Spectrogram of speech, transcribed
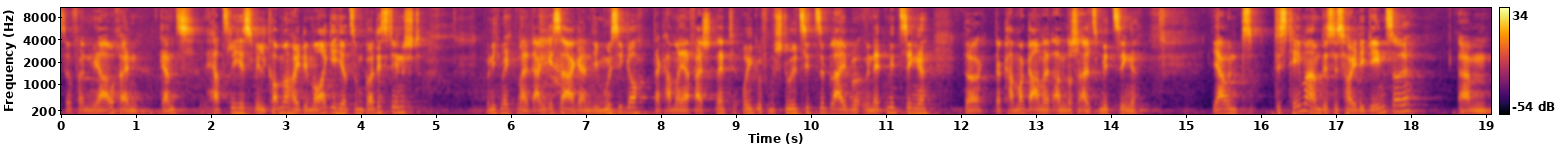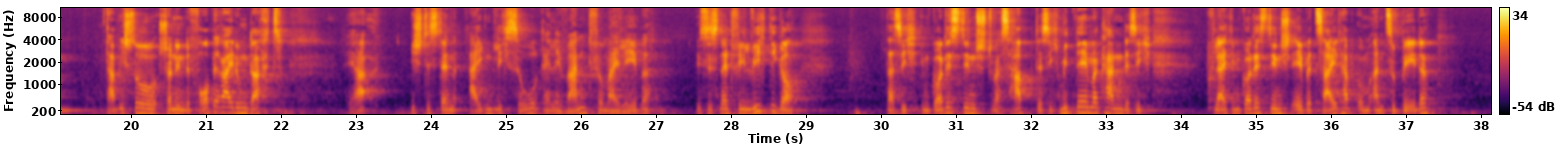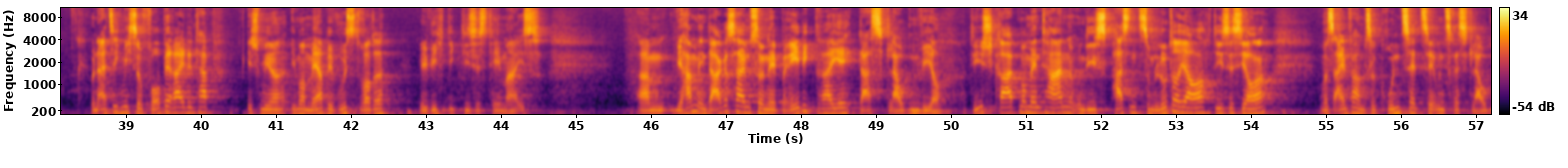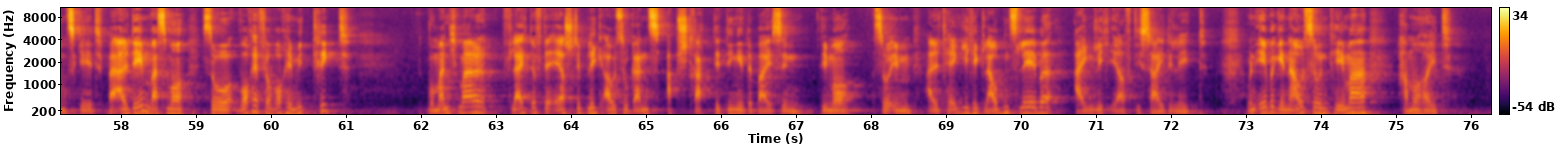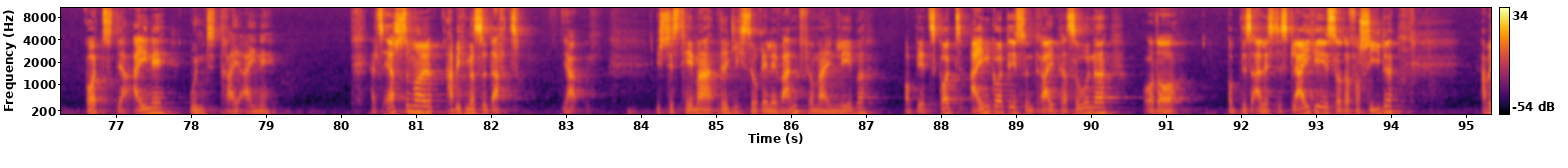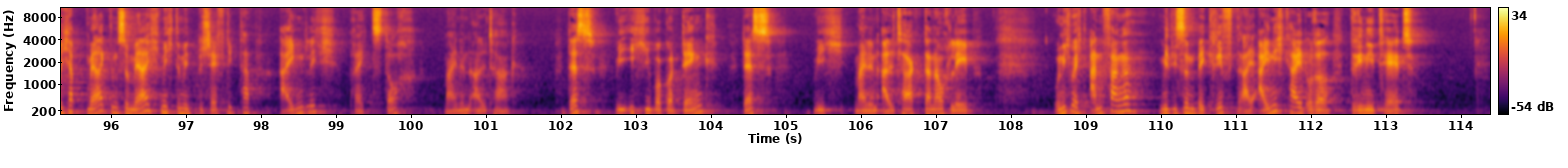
So von mir auch ein ganz herzliches Willkommen heute Morgen hier zum Gottesdienst. Und ich möchte mal Danke sagen an die Musiker. Da kann man ja fast nicht ruhig auf dem Stuhl sitzen bleiben und nicht mitsingen. Da, da kann man gar nicht anders als mitsingen. Ja, und das Thema, um das es heute gehen soll, ähm, da habe ich so schon in der Vorbereitung gedacht, ja, ist das denn eigentlich so relevant für mein Leben? Ist es nicht viel wichtiger, dass ich im Gottesdienst was habe, das ich mitnehmen kann, dass ich vielleicht im Gottesdienst eben Zeit habe, um anzubeten. Und als ich mich so vorbereitet habe, ist mir immer mehr bewusst worden, wie wichtig dieses Thema ist. Ähm, wir haben in Dagersheim so eine Predigtreihe, das glauben wir. Die ist gerade momentan und die ist passend zum Lutherjahr dieses Jahr wo es einfach um so Grundsätze unseres Glaubens geht. Bei all dem, was man so Woche für Woche mitkriegt, wo manchmal vielleicht auf den ersten Blick auch so ganz abstrakte Dinge dabei sind, die man so im alltäglichen Glaubensleben eigentlich eher auf die Seite legt. Und eben genau so ein Thema haben wir heute. Gott, der eine und drei eine. Als erstes Mal habe ich mir so gedacht, ja, ist das Thema wirklich so relevant für mein Leben? Ob jetzt Gott ein Gott ist und drei Personen oder ob das alles das Gleiche ist oder verschieden. Aber ich habe gemerkt, umso mehr ich mich damit beschäftigt habe, eigentlich prägt es doch meinen Alltag. Das, wie ich über Gott denke, das, wie ich meinen Alltag dann auch lebe. Und ich möchte anfangen mit diesem Begriff Dreieinigkeit oder Trinität.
